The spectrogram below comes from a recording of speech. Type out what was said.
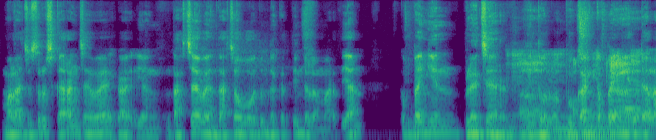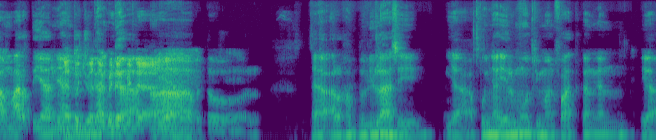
Malah justru sekarang cewek kayak yang entah cewek entah cowok itu deketin dalam artian kepengen belajar Hmm, gitu loh bukan maksudnya kepengen ya. dalam artian Ya, yang tujuannya beda-beda. Iya, Ah, iya. betul ya alhamdulillah sih ya punya ilmu dimanfaatkan kan ya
